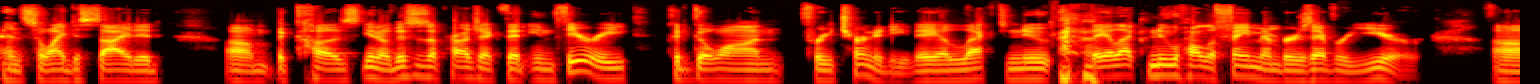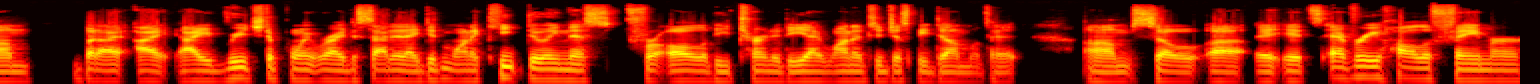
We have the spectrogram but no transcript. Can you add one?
and so I decided um, because you know this is a project that in theory could go on for eternity. They elect new they elect new Hall of Fame members every year. Um, but I, I, I, reached a point where I decided I didn't want to keep doing this for all of eternity. I wanted to just be done with it. Um, so uh, it's every Hall of Famer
